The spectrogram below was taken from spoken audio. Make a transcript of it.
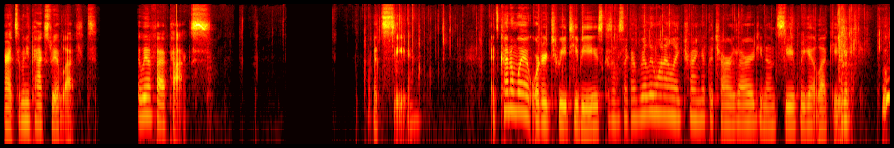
All right, so many packs do we have left? Okay, we have five packs. Let's see. It's kind of why I ordered two ETBs because I was like, I really want to like try and get the Charizard, you know, and see if we get lucky. Oop.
